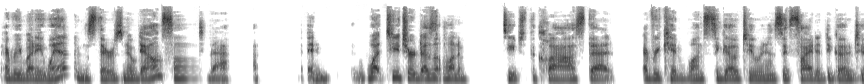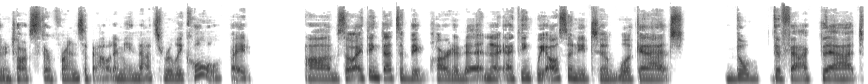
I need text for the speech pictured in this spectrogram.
everybody wins. There's no downside to that. And what teacher doesn't want to teach the class that every kid wants to go to and is excited to go to and talks to their friends about. I mean, that's really cool, right? Um, so I think that's a big part of it. And I, I think we also need to look at the, the fact that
